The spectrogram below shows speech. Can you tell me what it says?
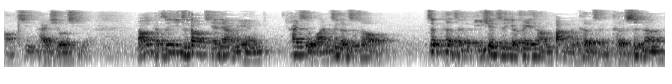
哈，心态休息了。然后，可是，一直到前两年开始玩这个之后，这课程的确是一个非常棒的课程。可是呢，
